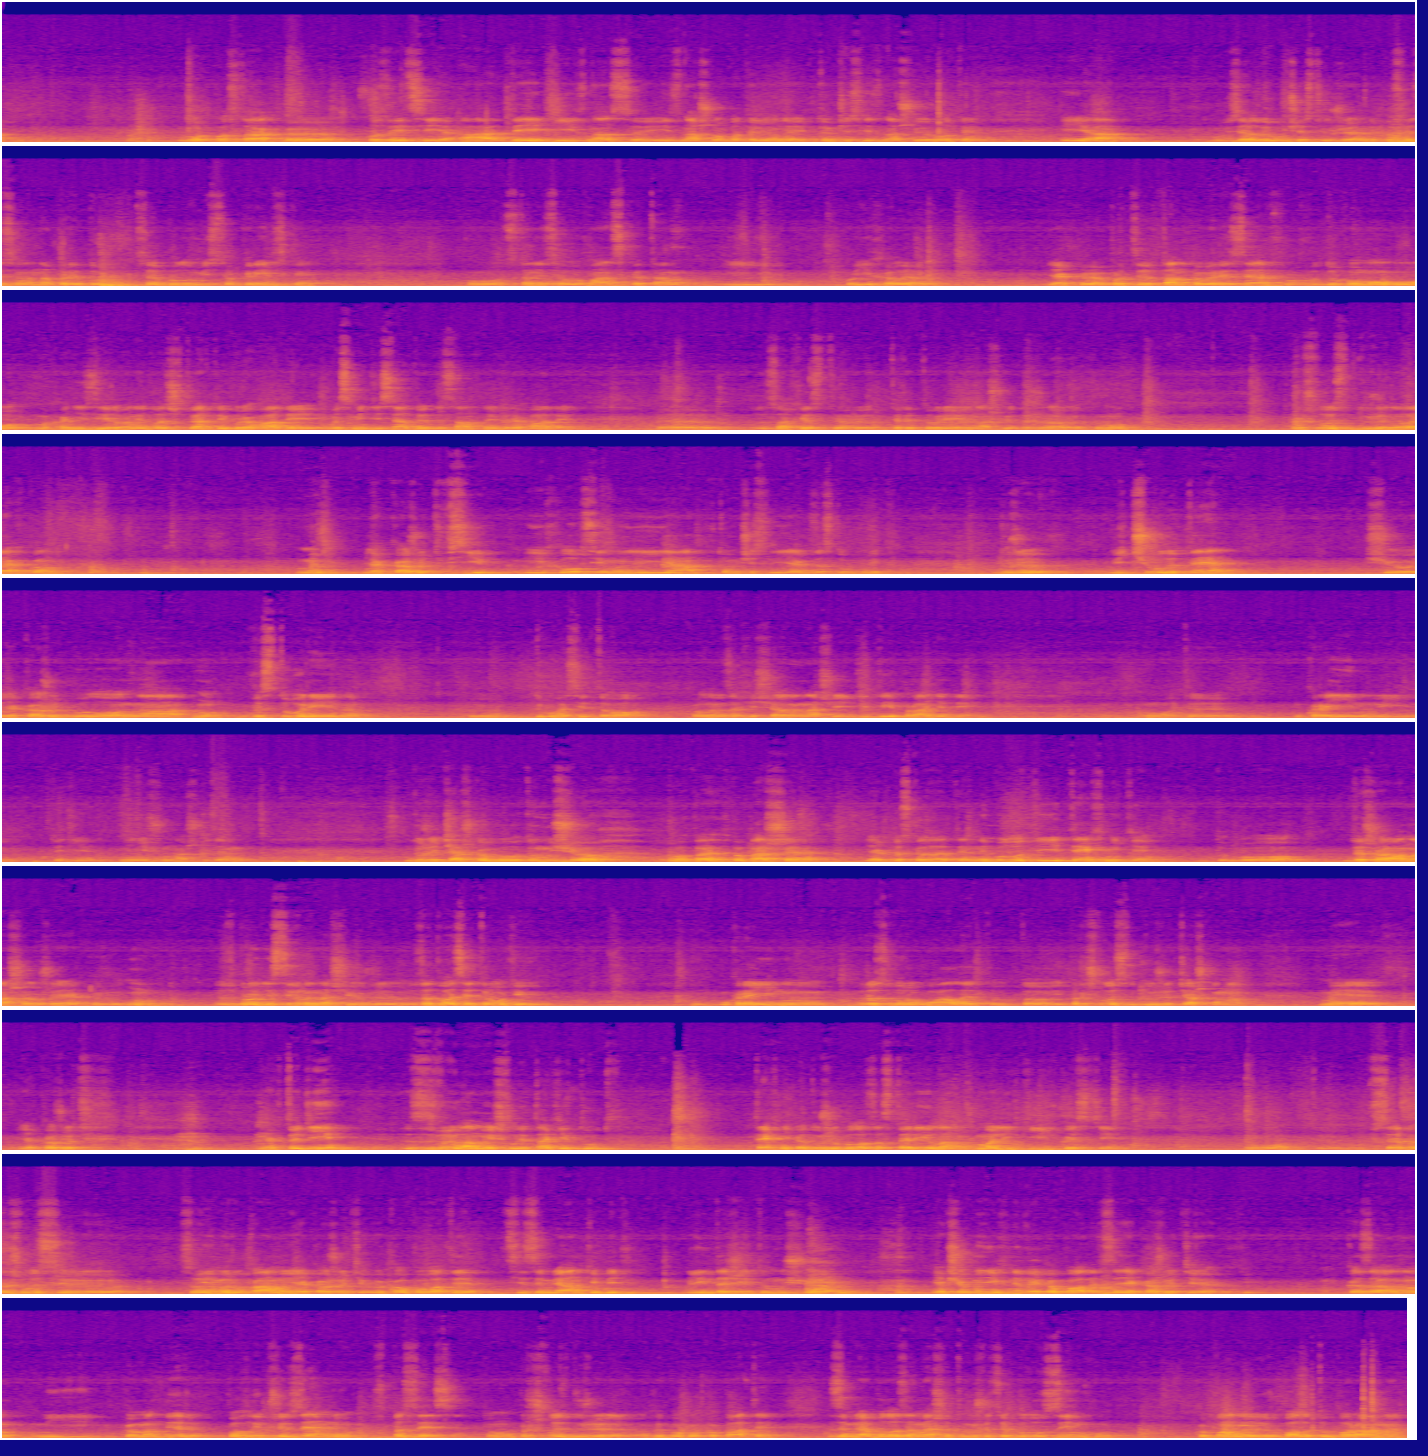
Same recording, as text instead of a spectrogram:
блокпостах е, позиції, а деякі з нас, е, із нашого батальйону, в тому числі з нашої роти, і я взяли участь вже непосередньо на передову. Це було місто Кримське, от, станиця Луганська там, і поїхали як е, протитанковий резерв в допомогу механізованої 24-ї бригади, 80-ї десантної бригади, е, захист е, території нашої держави. Тому прийшлося дуже нелегко. Ми, як кажуть, всі, і хлопці мої, і я, в тому числі як заступник, дуже відчули те, що, як кажуть, було на, ну, в історії на Друга світова, коли захищали наші діди, прадіди, от, е, Україну і тоді нинішню нашу землю. Дуже тяжко було, тому що, по-перше, як би сказати, не було тієї техніки, бо держава наша вже, як ну, Збройні сили наші вже за 20 років Україну розворували, тобто і прийшлося дуже тяжко нам. Ми, як кажуть, як тоді з вилами йшли, так і тут. Техніка дуже була застаріла, в малій кількості. От. Все прийшлося е, своїми руками, як кажуть, викопувати ці землянки, бліндажі, тому що якщо б ми їх не викопали, це, як кажуть, е, казав нам мій командир, поглибши в землю, спасеся. Тому прийшлося дуже глибоко копати. Земля була замеша, тому що це було взимку. Копали, рубали топорами.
